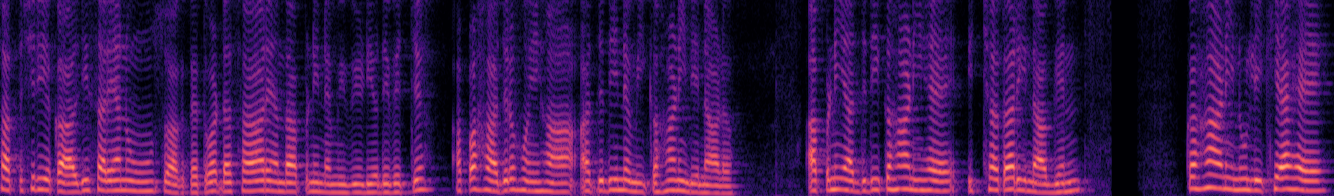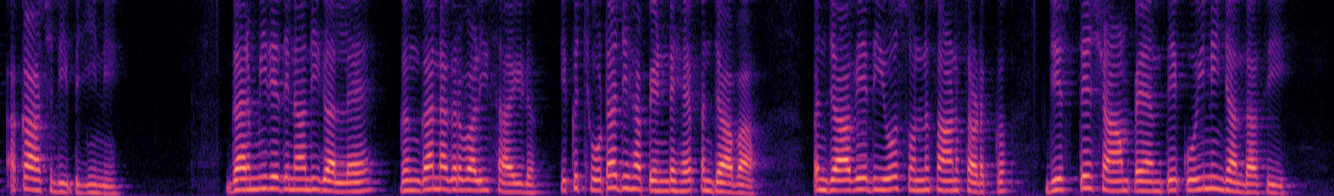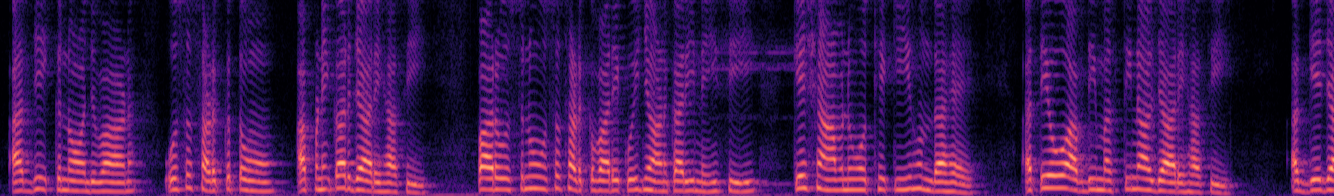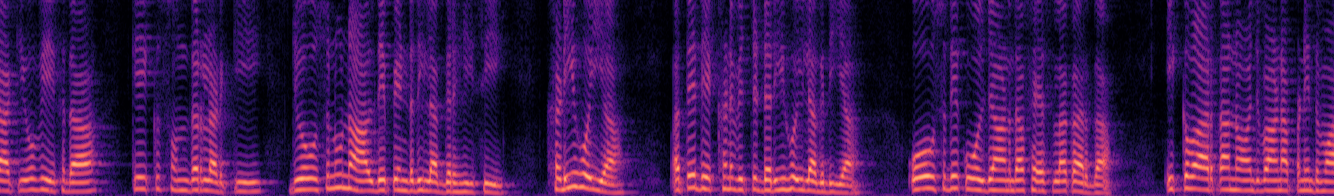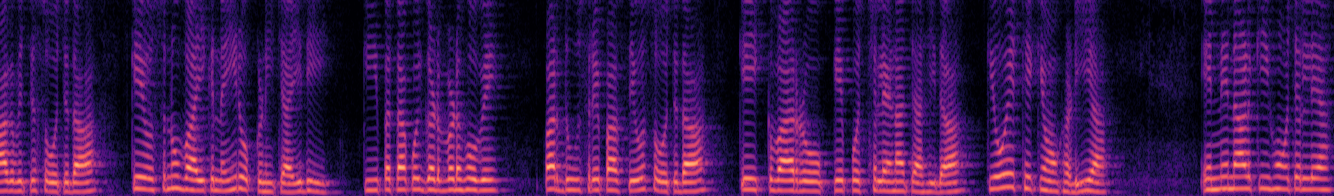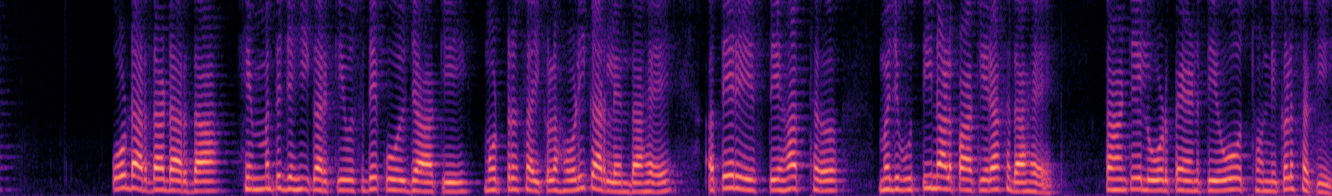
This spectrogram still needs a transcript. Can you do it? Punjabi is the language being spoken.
ਸਤਿ ਸ਼੍ਰੀ ਅਕਾਲ ਜੀ ਸਾਰਿਆਂ ਨੂੰ, ਸਵਾਗਤ ਹੈ ਤੁਹਾਡਾ ਸਾਰਿਆਂ ਦਾ ਆਪਣੀ ਨਵੀਂ ਵੀਡੀਓ ਦੇ ਵਿੱਚ। ਆਪਾਂ ਹਾਜ਼ਰ ਹੋਏ ਹਾਂ ਅੱਜ ਦੀ ਨਵੀਂ ਕਹਾਣੀ ਦੇ ਨਾਲ। ਆਪਣੀ ਅੱਜ ਦੀ ਕਹਾਣੀ ਹੈ ਇੱਛਾਧਾਰੀ ਨਾਗਿਨ। ਕਹਾਣੀ ਨੂੰ ਲਿਖਿਆ ਹੈ ਆਕਾਸ਼ਦੀਪ ਜੀ ਨੇ। ਗਰਮੀ ਦੇ ਦਿਨਾਂ ਦੀ ਗੱਲ ਹੈ, ਗੰਗਾ ਨਗਰ ਵਾਲੀ ਸਾਈਡ ਇੱਕ ਛੋਟਾ ਜਿਹਾ ਪਿੰਡ ਹੈ ਪੰਜਾਬਾ। ਪੰਜਾਬੇ ਦੀ ਉਹ ਸੁੰਨਸਾਨ ਸੜਕ ਜਿਸ ਤੇ ਸ਼ਾਮ ਪੈਣ ਤੇ ਕੋਈ ਨਹੀਂ ਜਾਂਦਾ ਸੀ। ਅੱਜ ਇੱਕ ਨੌਜਵਾਨ ਉਸ ਸੜਕ ਤੋਂ ਆਪਣੇ ਘਰ ਜਾ ਰਿਹਾ ਸੀ। ਪਰ ਉਸ ਨੂੰ ਉਸ ਸੜਕ ਬਾਰੇ ਕੋਈ ਜਾਣਕਾਰੀ ਨਹੀਂ ਸੀ ਕਿ ਸ਼ਾਮ ਨੂੰ ਉੱਥੇ ਕੀ ਹੁੰਦਾ ਹੈ ਅਤੇ ਉਹ ਆਪਦੀ ਮਸਤੀ ਨਾਲ ਜਾ ਰਿਹਾ ਸੀ। ਅੱਗੇ ਜਾ ਕੇ ਉਹ ਵੇਖਦਾ ਕਿ ਇੱਕ ਸੁੰਦਰ ਲੜਕੀ ਜੋ ਉਸ ਨੂੰ ਨਾਲ ਦੇ ਪਿੰਡ ਦੀ ਲੱਗ ਰਹੀ ਸੀ, ਖੜੀ ਹੋਈ ਆ ਅਤੇ ਦੇਖਣ ਵਿੱਚ ਡਰੀ ਹੋਈ ਲੱਗਦੀ ਆ। ਉਹ ਉਸ ਦੇ ਕੋਲ ਜਾਣ ਦਾ ਫੈਸਲਾ ਕਰਦਾ। ਇੱਕ ਵਾਰ ਤਾਂ ਨੌਜਵਾਨ ਆਪਣੇ ਦਿਮਾਗ ਵਿੱਚ ਸੋਚਦਾ ਕਿ ਉਸ ਨੂੰ ਬਾਈਕ ਨਹੀਂ ਰੋਕਣੀ ਚਾਹੀਦੀ। ਕੀ ਪਤਾ ਕੋਈ ਗੜਬੜ ਹੋਵੇ, ਪਰ ਦੂਸਰੇ ਪਾਸੇ ਉਹ ਸੋਚਦਾ ਕਿ ਇੱਕ ਵਾਰ ਰੋਕ ਕੇ ਪੁੱਛ ਲੈਣਾ ਚਾਹੀਦਾ, ਕਿ ਉਹ ਇੱਥੇ ਕਿਉਂ ਖੜੀ ਆ? ਇੰਨੇ ਨਾਲ ਕੀ ਹੋ ਚੱਲਿਆ? ਉਹ ਡਰਦਾ ਡਰਦਾ ਹਿੰਮਤ ਜਹੀ ਕਰਕੇ ਉਸਦੇ ਕੋਲ ਜਾ ਕੇ ਮੋਟਰਸਾਈਕਲ ਹੌਲੀ ਕਰ ਲੈਂਦਾ ਹੈ ਅਤੇ ਰੇਸ ਤੇ ਹੱਥ ਮਜ਼ਬੂਤੀ ਨਾਲ ਪਾ ਕੇ ਰੱਖਦਾ ਹੈ ਤਾਂ ਕਿ ਲੋੜ ਪੈਣ ਤੇ ਉਹ ਉੱਥੋਂ ਨਿਕਲ ਸਕੇ।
